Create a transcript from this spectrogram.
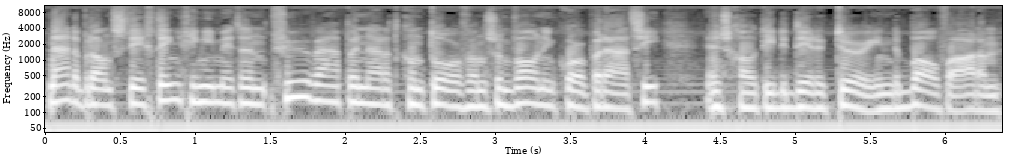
Na de brandstichting ging hij met een vuurwapen naar het kantoor van zijn woningcorporatie en schoot hij de directeur in de bovenarm.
